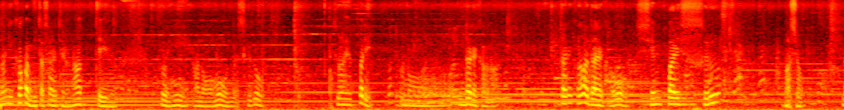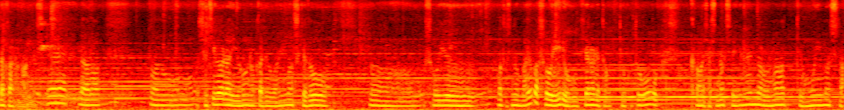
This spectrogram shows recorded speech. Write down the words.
何かが満たされてるなっていうふうにあの思うんですけどそれはやっぱりあの誰かが誰かが誰かを心配する場所だからなんですね。だからあの世知辛い世の中ではありますけどそういう私の場合はそういう医療を受けられたってことを感謝しなくちゃいけないんだろうなって思いました。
